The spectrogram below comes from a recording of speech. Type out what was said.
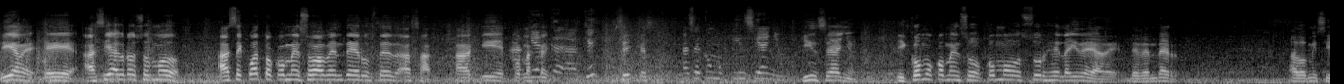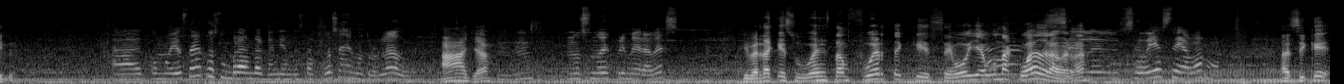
Dígame, eh, así a grosso modo, ¿hace cuánto comenzó a vender usted asa aquí por las Aquí, en calles? ca- aquí, Sí, que es hace como 15 años. 15 años. ¿Y cómo comenzó? ¿Cómo surge la idea de, de vender a domicilio? Ah, como yo estoy acostumbrada a andar vendiendo estas cosas en otro lado. Ah, ya. No es primera vez. Y verdad que su voz es tan fuerte que se oye a una cuadra, ¿verdad? Se, se oye hacia abajo. Así que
